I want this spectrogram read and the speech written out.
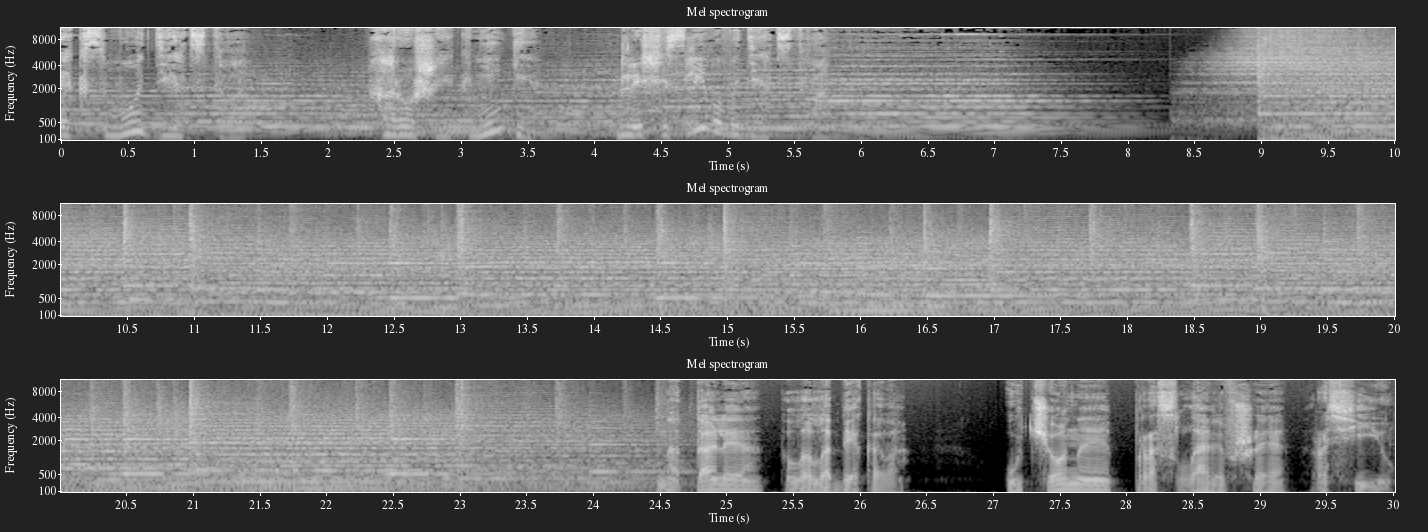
Эксмо детства. Хорошие книги для счастливого детства. Наталья Лалабекова Ученая, прославившая Россию.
